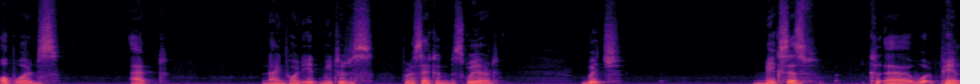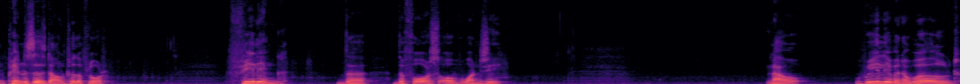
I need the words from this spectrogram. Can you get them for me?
upwards at 9.8 meters per second squared, which makes us uh, pin, pins us down to the floor, feeling the the force of 1g. Now, we live in a world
